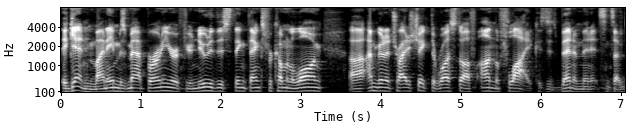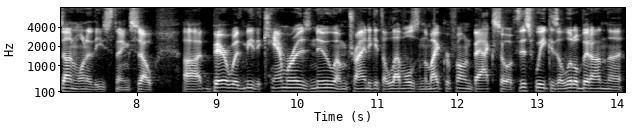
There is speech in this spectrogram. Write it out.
again, my name is Matt Bernier If you're new to this thing, thanks for coming along. Uh, I'm going to try to shake the rust off on the fly because it's been a minute since I've done one of these things. So uh, bear with me. The camera is new. I'm trying to get the levels and the microphone back. So if this week is a little bit on the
